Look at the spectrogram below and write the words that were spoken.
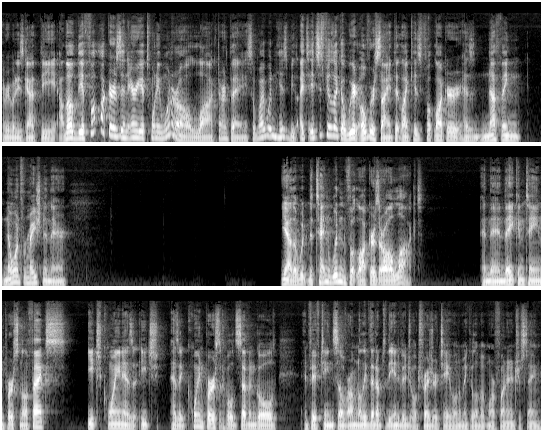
Everybody's got the although the footlockers in Area 21 are all locked, aren't they? So why wouldn't his be? It, it just feels like a weird oversight that like his footlocker has nothing, no information in there. Yeah, the the 10 wooden footlockers are all locked, and then they contain personal effects. Each coin has a, each has a coin purse that holds seven gold and 15 silver. I'm gonna leave that up to the individual treasure table to make it a little bit more fun and interesting.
